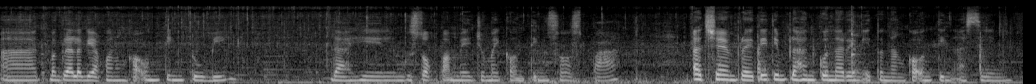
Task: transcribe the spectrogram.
At maglalagay ako ng kaunting tubig dahil gusto ko pa medyo may kaunting sauce pa. At syempre, titimplahan ko na rin ito ng kaunting asin.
